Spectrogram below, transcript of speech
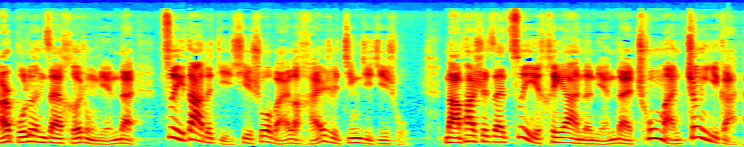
而不论在何种年代，最大的底气说白了还是经济基础。哪怕是在最黑暗的年代，充满正义感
